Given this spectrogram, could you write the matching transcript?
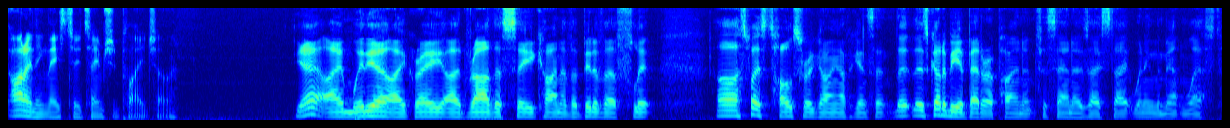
I don't think these two teams should play each other. Yeah, I'm with you. I agree. I'd rather see kind of a bit of a flip. Oh, I suppose Tulsa are going up against it. There- There's got to be a better opponent for San Jose State winning the Mountain West.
